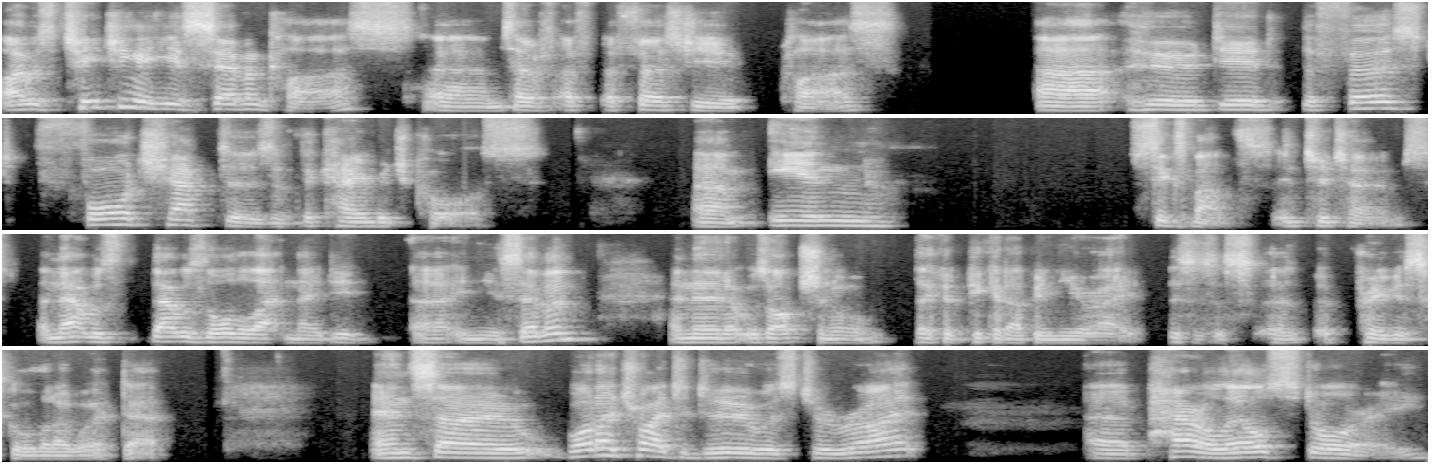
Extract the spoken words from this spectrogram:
I was teaching a year seven class, um, so a, a, first year class, uh, who did the first four chapters of the Cambridge course um, in six months, in two terms, and that was that was all the Latin they did uh, in year seven and then it was optional. They could pick it up in year eight. This is a, a previous school that I worked at. And so, what I tried to do was to write a parallel story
